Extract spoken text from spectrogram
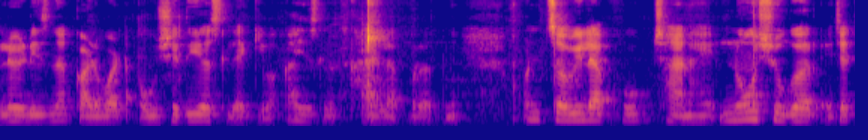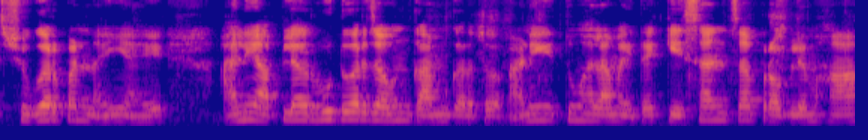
लेडीजनं कडवट औषधी असल्या किंवा काही असलं खायला परत नाही. पण चवीला खूप छान आहे. नो शुगर याच्यात शुगर पण नाही आहे. आणि आपल्या रूटवर जाऊन काम करतं. आणि तुम्हाला माहीत आहे केसांचा प्रॉब्लेम हा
